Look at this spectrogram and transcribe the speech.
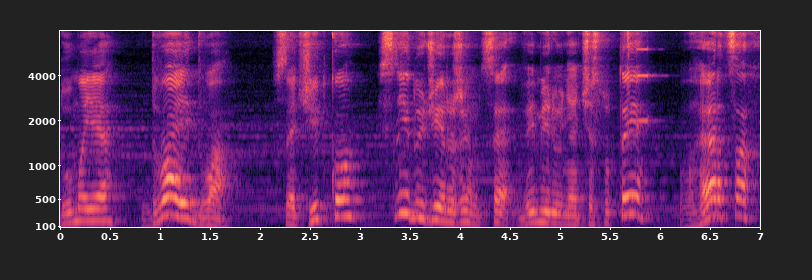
думає. 2,2. Все чітко. Слідуючий режим це вимірювання частоти в герцах.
